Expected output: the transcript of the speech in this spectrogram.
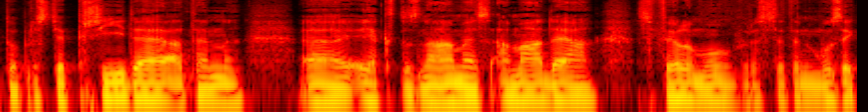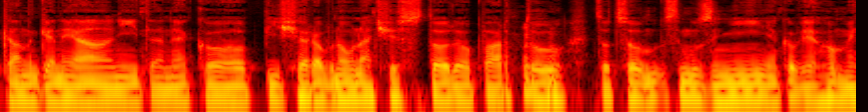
to prostě přijde a ten, eh, jak to známe z Amadea, z filmu, prostě ten muzikant geniální, ten jako píše rovnou na čisto do partu, to, co mu zní jako v jeho mysli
